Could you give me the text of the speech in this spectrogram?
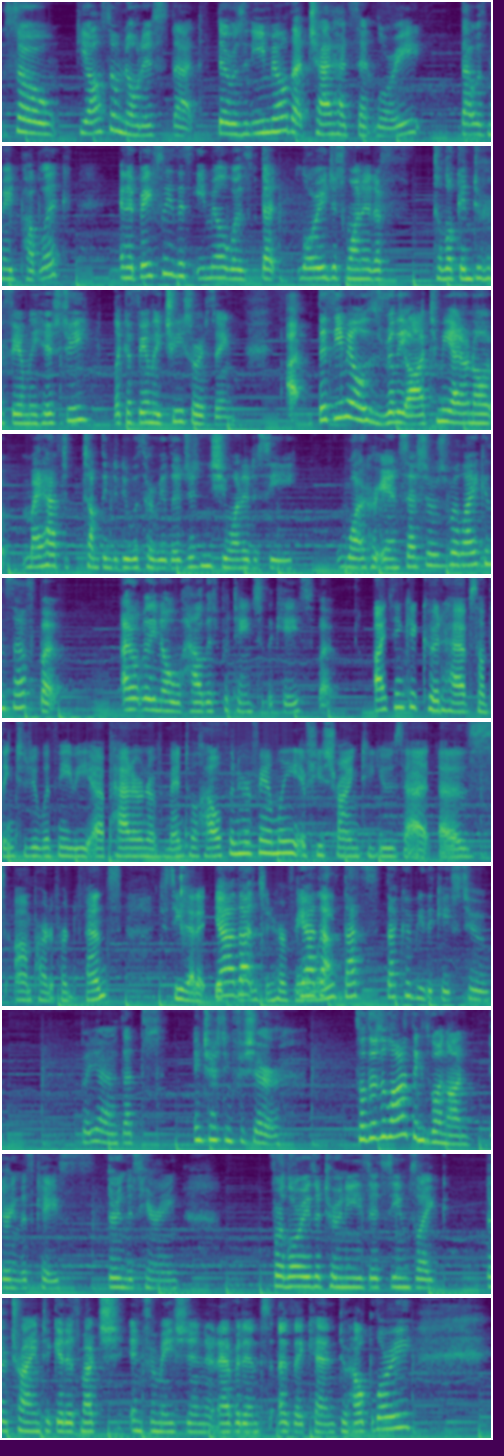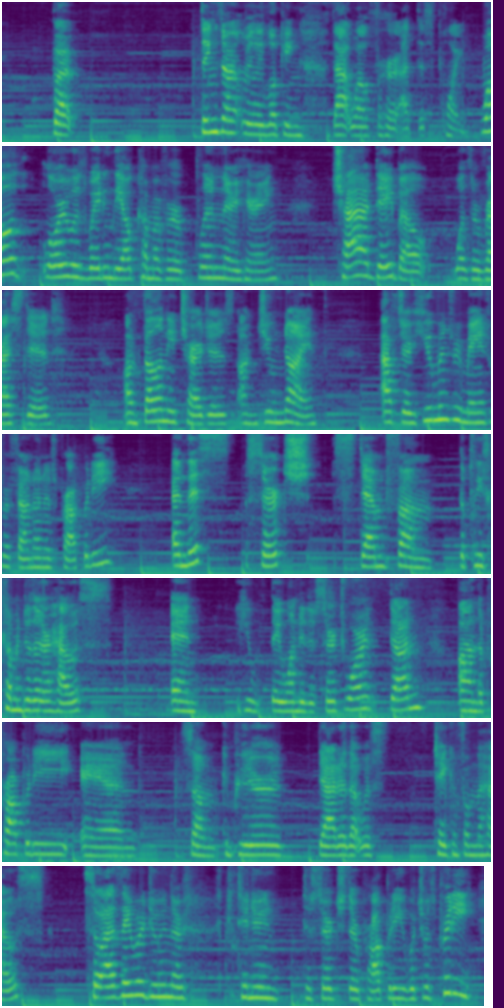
So he also noticed that there was an email that Chad had sent Lori that was made public, and it basically this email was that Lori just wanted a f- to look into her family history, like a family tree sort of thing. Uh, this email was really odd to me. I don't know, it might have to, something to do with her religion. She wanted to see what her ancestors were like and stuff, but I don't really know how this pertains to the case. But I think it could have something to do with maybe a pattern of mental health in her family if she's trying to use that as um, part of her defense to see that it, yeah, that's in her family. Yeah, that that's that could be the case too. But yeah, that's interesting for sure. So there's a lot of things going on during this case, during this hearing. For Lori's attorneys, it seems like they're trying to get as much information and evidence as they can to help Lori. But things aren't really looking that well for her at this point. While Lori was waiting the outcome of her preliminary hearing, Chad Daybell was arrested on felony charges on June 9th after human remains were found on his property. And this search stemmed from the police coming to their house and he they wanted a search warrant done on the property and some computer data that was taken from the house. So as they were doing their continuing to search their property, which was pretty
